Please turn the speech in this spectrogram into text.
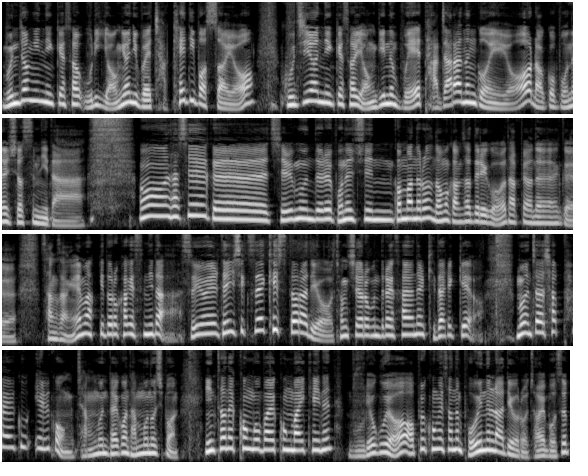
문정희님께서, 우리 영현이 왜 자켓 입었어요? 구지연님께서, 영디는 왜 다 잘하는 거예요? 라고 보내주셨습니다. 어, 사실 그 질문들을 보내주신 것만으로도 너무 감사드리고 답변은 그 상상에 맡기도록 하겠습니다. 수요일 데이식스의 키스 더 라디오 청취자 여러분들의 사연을 기다릴게요. 문자 샵8910 장문 100원 단문 50원 인터넷 콩 모바일 콩 마이케이는 무료고요. 어플 콩에서는 보이는 라디오로 저의 모습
